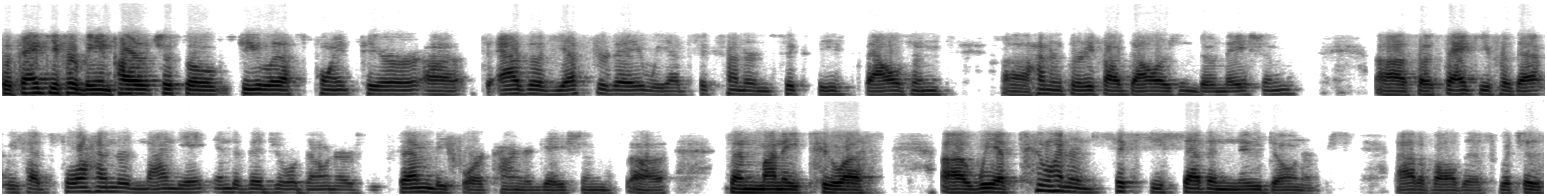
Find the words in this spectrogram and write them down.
So thank you for being part of. Just a few last points here. Uh, as of yesterday, we had 660,000, uh, $135 in donations. Uh, so thank you for that. We've had 498 individual donors and 74 congregations uh, send money to us. Uh, we have 267 new donors out of all this, which is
